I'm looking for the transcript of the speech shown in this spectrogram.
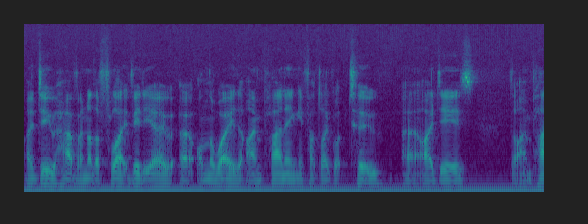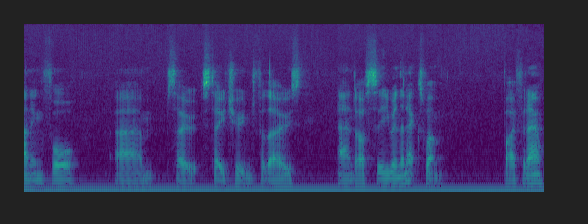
I do have another flight video uh, on the way that I'm planning. In fact, I've got two uh, ideas that I'm planning for. Um, so stay tuned for those, and I'll see you in the next one. Bye for now.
